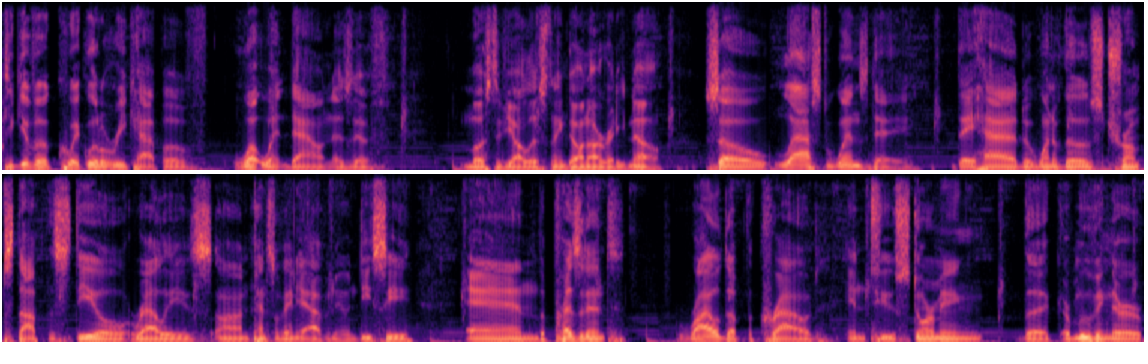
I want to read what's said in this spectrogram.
to give a quick little recap of what went down, as if most of y'all listening don't already know. So last Wednesday, they had one of those Trump Stop the Steal rallies on Pennsylvania Avenue in DC, and the president riled up the crowd into storming the or moving their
